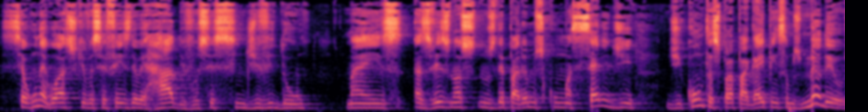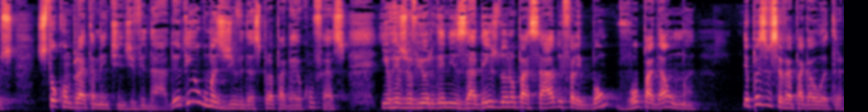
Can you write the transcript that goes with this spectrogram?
Se algum negócio que você fez deu errado e você se endividou, mas às vezes nós nos deparamos com uma série de, de contas para pagar e pensamos: meu Deus, estou completamente endividado. Eu tenho algumas dívidas para pagar, eu confesso. E eu resolvi organizar desde o ano passado e falei: bom, vou pagar uma depois você vai pagar outra.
